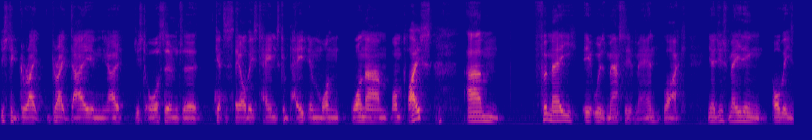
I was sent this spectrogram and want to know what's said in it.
just a great great day, and you know, just awesome to get to see all these teams compete in one one um one place. Um, for me, it was massive, man. Like you know, just meeting all these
